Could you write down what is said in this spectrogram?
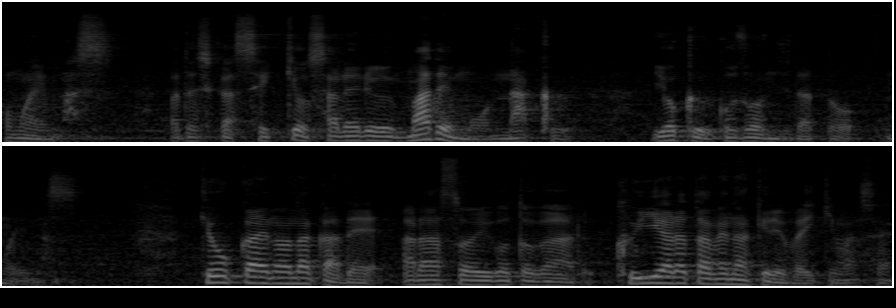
思います。私が説教されるまでもなくよくご存知だと思います。教会の中で争い事がある。悔い改めなければいけません。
